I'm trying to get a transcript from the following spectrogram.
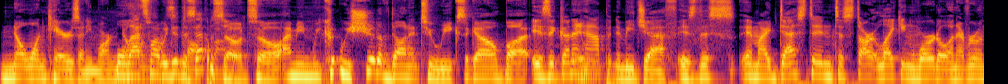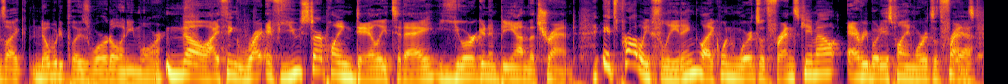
no one cares anymore. Well, that's why we did this episode. So, I mean, we could we should have done it two weeks ago, but Is it going to happen to me, Jeff? Is this am I destined to start liking Wordle and everyone's like nobody plays Wordle anymore? No, I think right if you start playing daily today, you're going to be on the trend. It's probably fleeting. Like when Words with Friends came out, everybody's playing Words with Friends. Yeah.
